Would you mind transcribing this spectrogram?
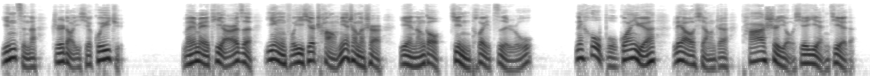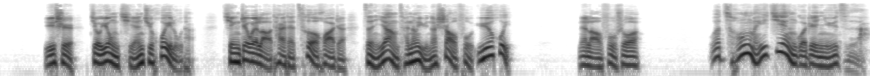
因此呢知道一些规矩。每每替儿子应付一些场面上的事儿，也能够进退自如。那候补官员料想着他是有些眼界的，于是就用钱去贿赂他。请这位老太太策划着怎样才能与那少妇约会。那老妇说：“我从没见过这女子啊，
